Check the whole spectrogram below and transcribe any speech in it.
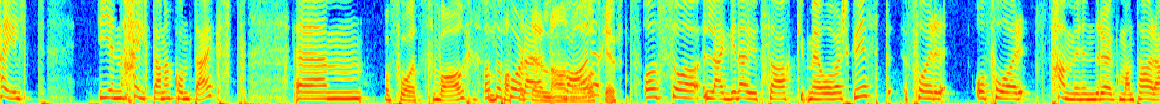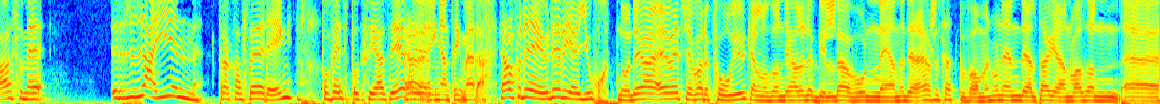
helt, i en helt annen kontekst. Um, Og får et svar som passer til en annen overskrift. og så legger de ut sak med overskrift for, og får 500 kommentarer, som er ren trakassering på Facebook-sida si, og Ja, ja. gjør ingenting med det. Ja, for det er jo det de har gjort nå. Har, jeg vet ikke, Var det forrige uke eller noe sånt, de hadde det bildet av hun ene del, Jeg har ikke sett på Farmen. Hun ene deltakeren var sånn eh,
